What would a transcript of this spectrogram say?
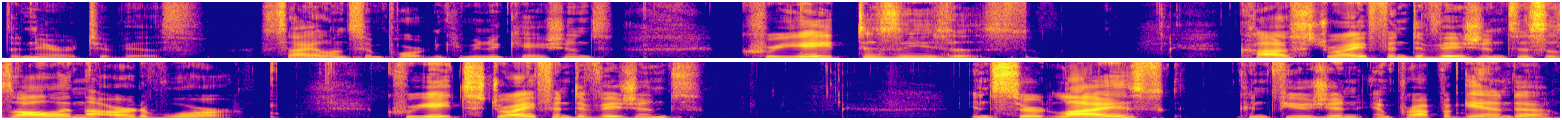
the narrative is. Silence important communications, create diseases, cause strife and divisions. This is all in the art of war. Create strife and divisions, insert lies, confusion, and propaganda.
